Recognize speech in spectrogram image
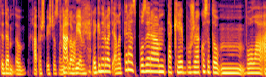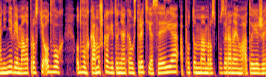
teda uh, chápeš, vieš, čo som myslela, Áno, viem. regenerovať, ale teraz pozerám také, bože, ako sa to mm, volá, ani neviem, ale proste o dvoch, o dvoch kamoškách, je to nejaká už tretia séria a potom mám rozpozeraného a to je, že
